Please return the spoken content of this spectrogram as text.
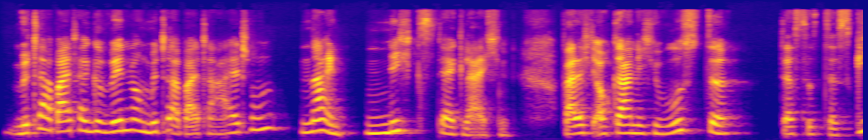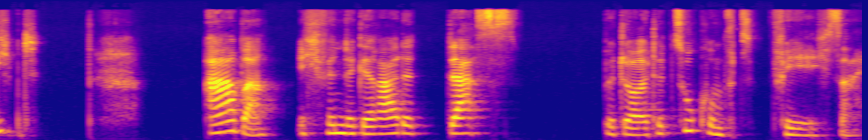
Mitarbeitergewinnung, Mitarbeiterhaltung? Nein, nichts dergleichen, weil ich auch gar nicht wusste, dass es das gibt. Aber ich finde gerade das bedeutet zukunftsfähig sein.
